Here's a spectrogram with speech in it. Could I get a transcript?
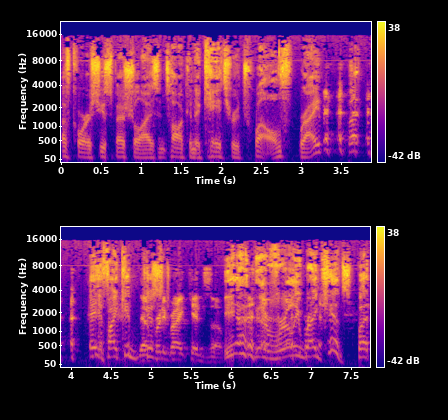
of course, you specialize in talking to K through 12, right? But if I could they're just, pretty bright kids, though. yeah, they're really bright kids. But,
